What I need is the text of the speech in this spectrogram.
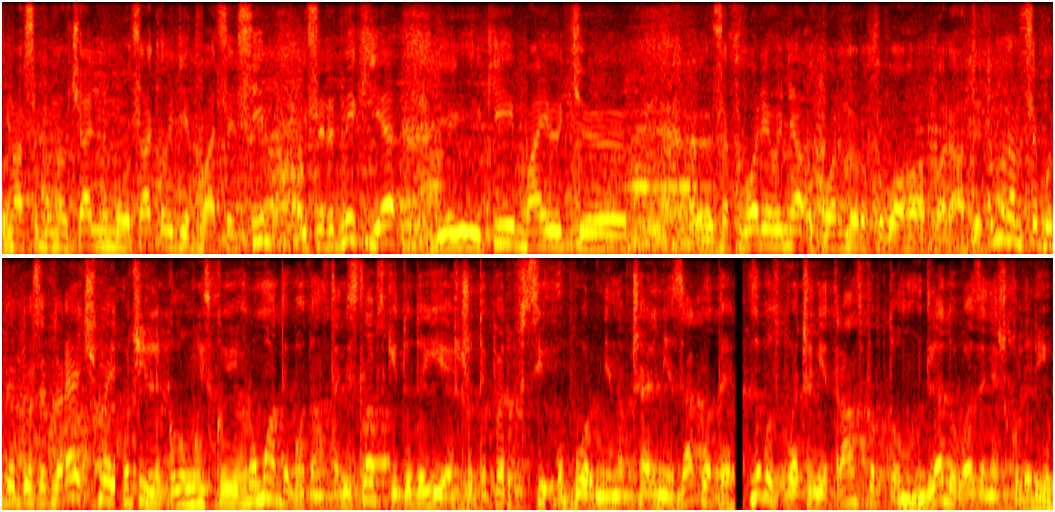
у нашому навчальному закладі 27, і серед них є, які мають е, е, захворювання опорно-рухового апарату. Тому нам це буде дуже доречно. Очільник Коломийської громади Богдан Станіславський додає, що тепер всі опорні навчальні заклади забезпечені транспортом для довезення школярів.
